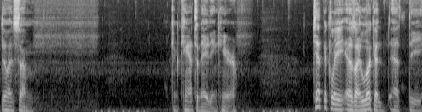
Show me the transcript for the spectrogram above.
doing some concatenating here. Typically, as I look at, at the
